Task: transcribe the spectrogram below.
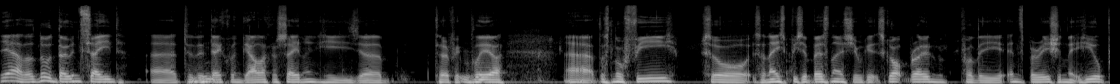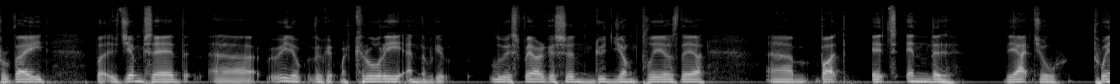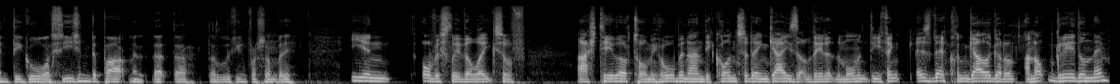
Yeah, there's no downside uh, to the Mhm. Declan Gallagher signing. He's a terrific Mhm. player. Uh, there's no fee, so it's a nice piece of business. You'll get Scott Brown for the inspiration that he'll provide. But as Jim said, uh, you know, they've got McCrorie and they've got Lewis Ferguson, good young players there. Um, but it's in the the actual 20 goal a season department that they're they're looking for somebody. Ian, obviously the likes of Ash Taylor, Tommy Hoban, Andy Considine, guys that are there at the moment. Do you think is Declan Gallagher an- an upgrade on them?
